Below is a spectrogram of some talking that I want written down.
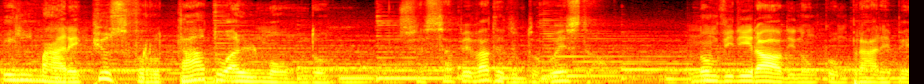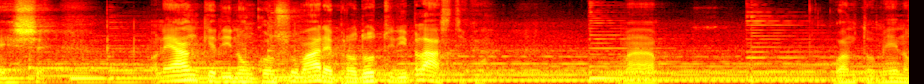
il mare più sfruttato al mondo. Se sapevate tutto questo, non vi dirò di non comprare pesce, o neanche di non consumare prodotti di plastica, ma quantomeno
